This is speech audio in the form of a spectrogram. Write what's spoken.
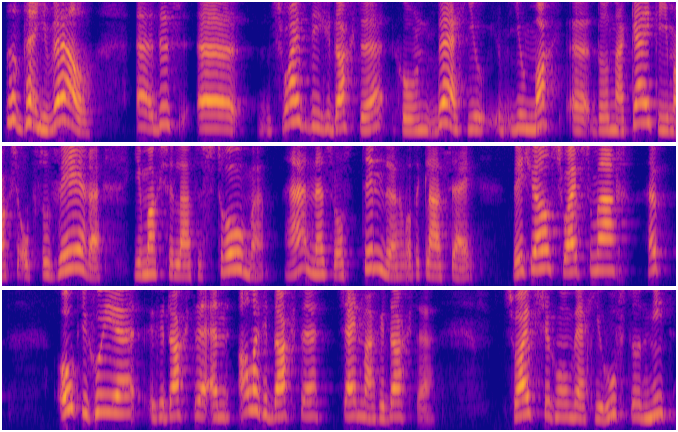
Dat ben je wel. Uh, dus uh, swipe die gedachten gewoon weg. Je, je mag er naar kijken, je mag ze observeren, je mag ze laten stromen. Hè? Net zoals Tinder, wat ik laatst zei. Weet je wel, swipe ze maar. Hup. Ook de goede gedachten en alle gedachten zijn maar gedachten. Swipe ze gewoon weg. Je hoeft er niet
